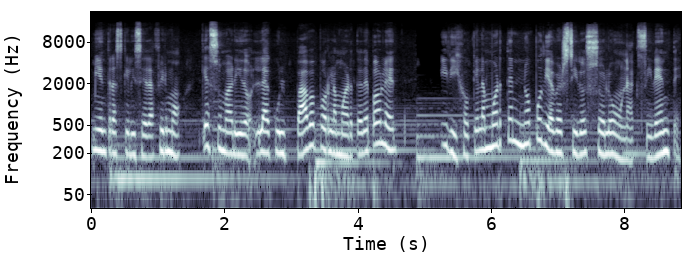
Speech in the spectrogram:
mientras que Lisette afirmó que su marido la culpaba por la muerte de Paulette y dijo que la muerte no podía haber sido solo un accidente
